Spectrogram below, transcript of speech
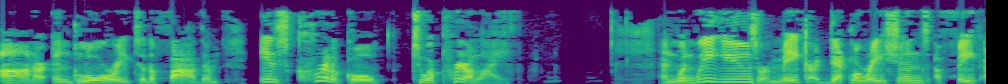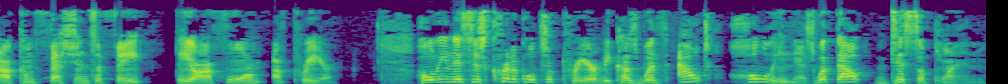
honor and glory to the Father is critical to a prayer life. And when we use or make our declarations of faith, our confessions of faith, they are a form of prayer. Holiness is critical to prayer because without holiness, without discipline,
